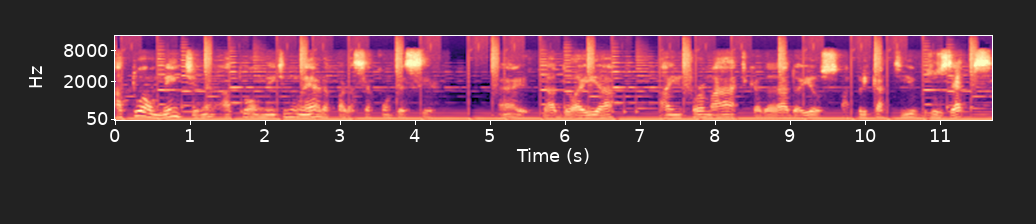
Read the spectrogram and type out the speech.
atualmente, né, atualmente não era para se acontecer né? dado aí a, a informática, dado aí os aplicativos, os apps,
